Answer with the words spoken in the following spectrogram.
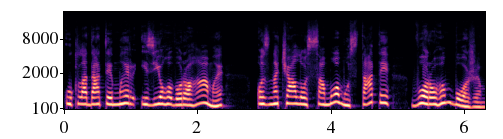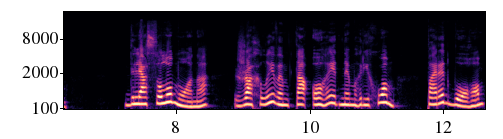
укладати мир із його ворогами означало самому стати ворогом Божим. Для Соломона жахливим та огидним гріхом перед Богом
